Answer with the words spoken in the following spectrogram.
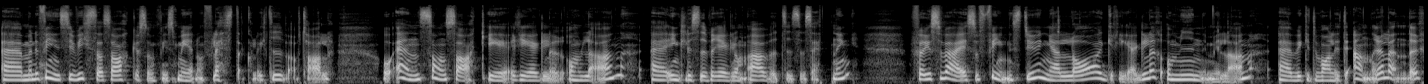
Eh, men det finns ju vissa saker som finns med i de flesta kollektivavtal. Och en sån sak är regler om lön, eh, inklusive regler om övertidsersättning. För i Sverige så finns det ju inga lagregler om minimilön, eh, vilket är vanligt i andra länder.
